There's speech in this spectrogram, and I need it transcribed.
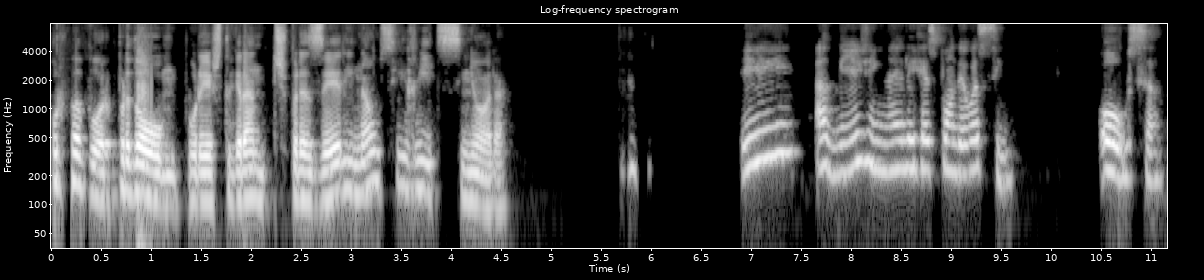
Por favor, perdoe-me por este grande desprazer e não se irrite, senhora. E a Virgem né, lhe respondeu assim: Ouça,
